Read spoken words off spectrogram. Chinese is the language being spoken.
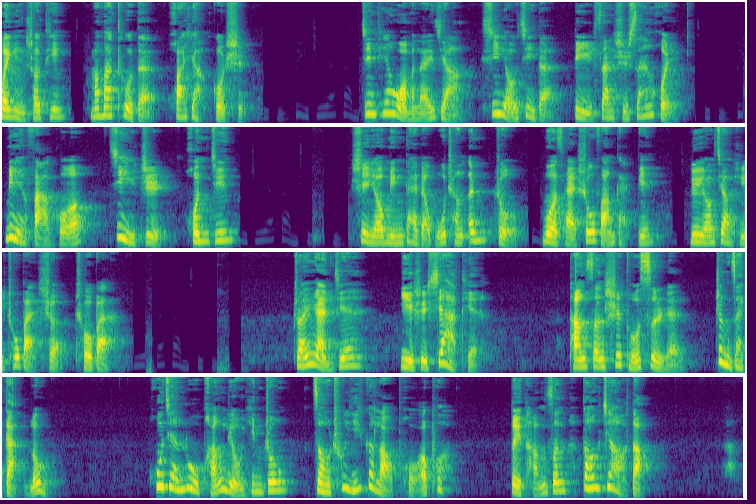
欢迎收听妈妈兔的花样故事。今天我们来讲《西游记》的第三十三回：灭法国，祭制昏君。是由明代的吴承恩著，墨彩书房改编，旅游教育出版社出版。转眼间已是夏天。唐僧师徒四人正在赶路，忽见路旁柳荫中走出一个老婆婆，对唐僧高叫道：“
